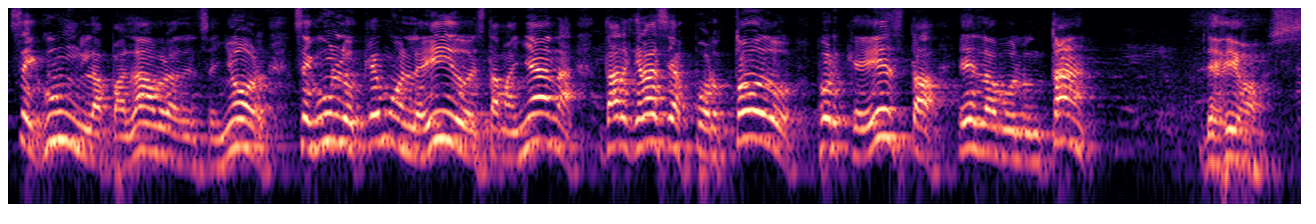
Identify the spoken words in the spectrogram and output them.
según la palabra del Señor, según lo que hemos leído esta mañana. Dar gracias por todo, porque esta es la voluntad de Dios.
